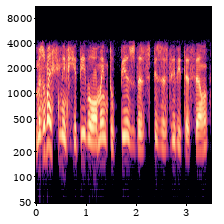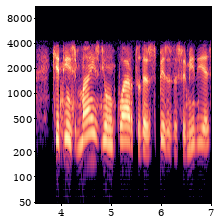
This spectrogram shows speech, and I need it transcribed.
Mas o mais significativo é o aumento do peso das despesas de habitação, que atinge mais de um quarto das despesas das famílias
